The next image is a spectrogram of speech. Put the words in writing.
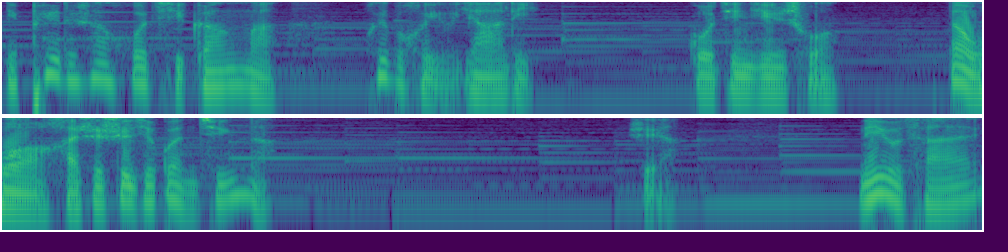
你配得上霍启刚吗？会不会有压力？郭晶晶说：“那我还是世界冠军呢。”是呀，你有才，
